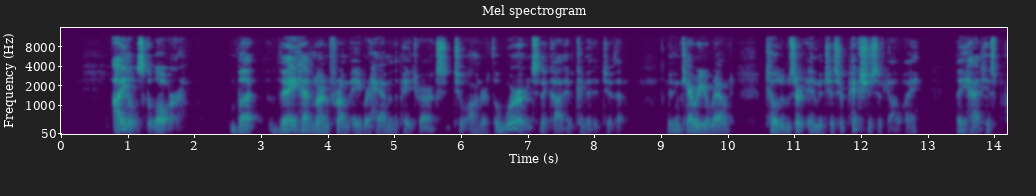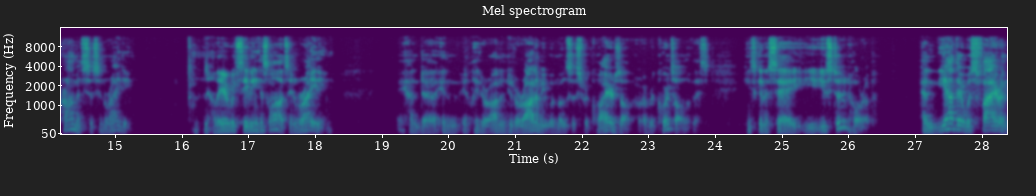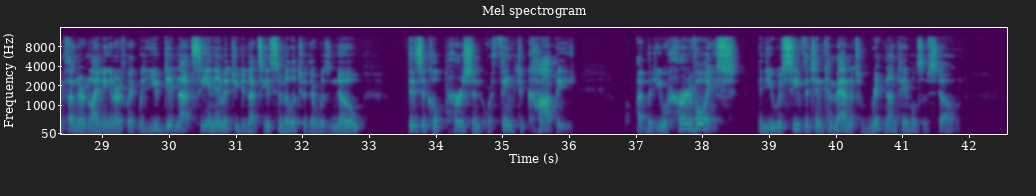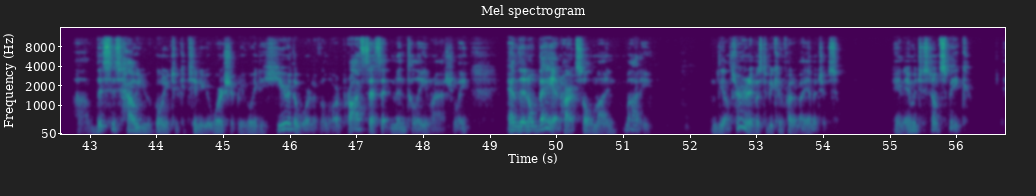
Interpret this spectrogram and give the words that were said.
Idols galore. But they had learned from Abraham and the patriarchs to honor the words that God had committed to them. They didn't carry around totems or images or pictures of Yahweh. They had his promises in writing. Now they are receiving his laws in writing. And uh, in, in, later on in Deuteronomy, when Moses requires all, records all of this, he's going to say, "You stood at Horeb, and yeah, there was fire and thunder and lightning and earthquake, but you did not see an image. You did not see a similitude. There was no physical person or thing to copy, uh, but you heard a voice and you received the Ten Commandments written on tables of stone. Uh, this is how you're going to continue your worship. You're going to hear the word of the Lord, process it mentally and rationally, and then obey it heart, soul, mind, body. The alternative is to be confronted by images. And images don't speak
